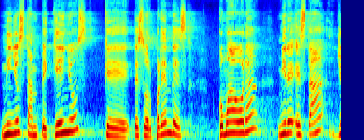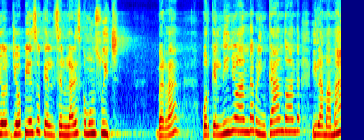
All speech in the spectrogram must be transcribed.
niños tan pequeños que te sorprendes. Como ahora, mire, está, yo, yo pienso que el celular es como un switch, ¿verdad? Porque el niño anda brincando, anda, y la mamá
